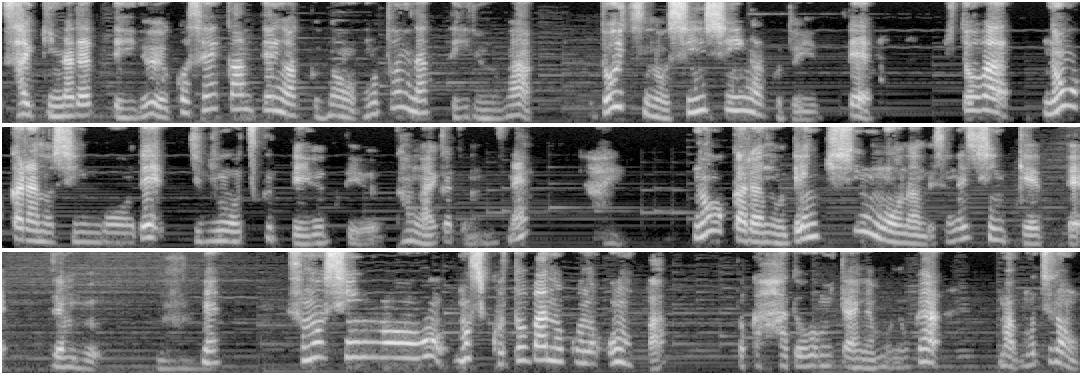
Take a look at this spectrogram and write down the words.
最近習っている、こう性鑑定学の元になっているのが、ドイツの心身医学といって、人は脳からの信号で自分を作っているっていう考え方なんですね。はい、脳からの電気信号なんですよね、神経って全部。うん、で、その信号を、もし言葉のこの音波とか波動みたいなものが、まあもちろん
